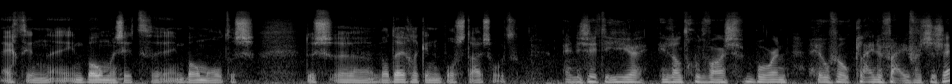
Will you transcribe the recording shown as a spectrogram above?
echt in, in bomen zit, in boomholtes. Dus wel degelijk in het bos thuis hoort. En er zitten hier in landgoed Warsborn heel veel kleine vijvertjes, hè?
